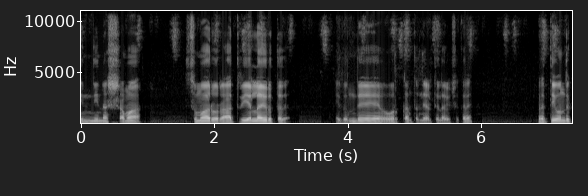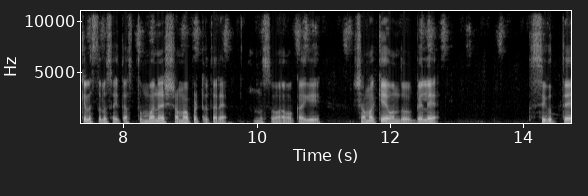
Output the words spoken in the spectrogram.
ಹಿಂದಿನ ಶ್ರಮ ಸುಮಾರು ರಾತ್ರಿ ಎಲ್ಲ ಇರುತ್ತದೆ. ಇದೊಂದೇ ವರ್ಕ್ ಅಂತಂದು ಹೇಳ್ತಿಲ್ಲ ವೀಕ್ಷಕರೇ. ಪ್ರತಿಯೊಂದು ಕೆಲಸದಲ್ಲೂ ಸಹಿತ ತುಂಬಾ ಶ್ರಮ ಪಟ್ಟಿರ್ತಾರೆ. ಸೊ, ಅವಕ್ಕಾಗಿ ಶ್ರಮಕ್ಕೆ ಒಂದು ಬೆಲೆ ಸಿಗುತ್ತೆ,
